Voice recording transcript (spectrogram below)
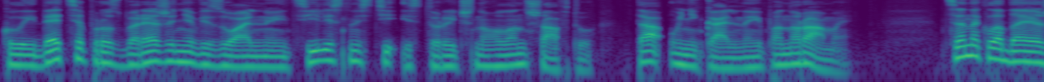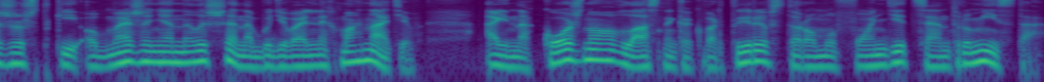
коли йдеться про збереження візуальної цілісності історичного ландшафту та унікальної панорами. Це накладає жорсткі обмеження не лише на будівельних магнатів, а й на кожного власника квартири в старому фонді центру міста.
